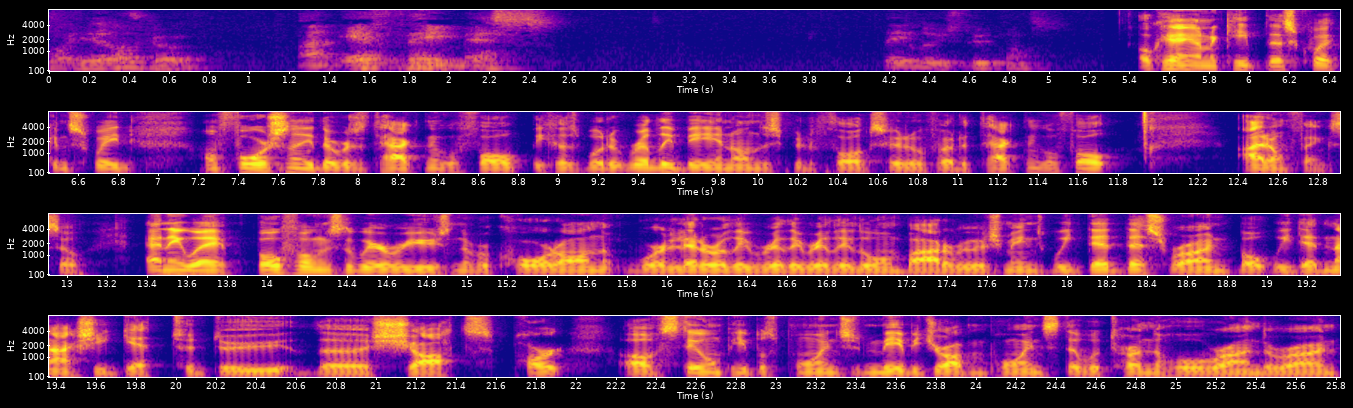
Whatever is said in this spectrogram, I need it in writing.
god, yeah, let's go. and if they miss, they lose two points. Okay, I'm going to keep this quick and sweet. Unfortunately, there was a technical fault because would it really be an Undisputed Vlogs video without a technical fault? I don't think so. Anyway, both phones that we were using to record on were literally really, really low on battery, which means we did this round, but we didn't actually get to do the shots part of stealing people's points, maybe dropping points that would turn the whole round around.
